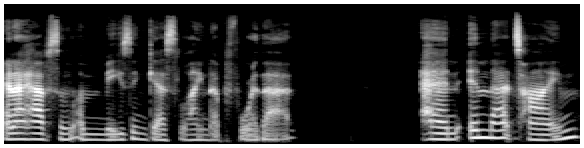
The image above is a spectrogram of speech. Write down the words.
And I have some amazing guests lined up for that. And in that time,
